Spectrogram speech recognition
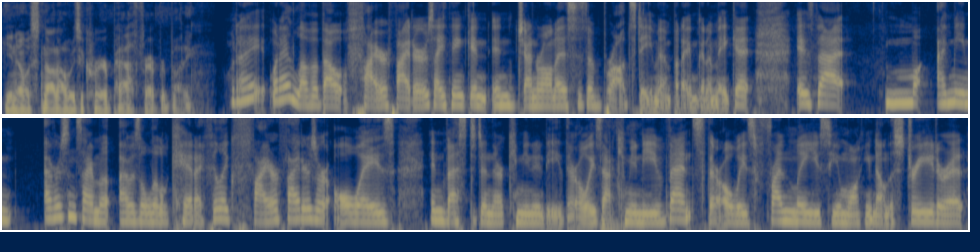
you know it's not always a career path for everybody. What I what I love about firefighters, I think in in general, and this is a broad statement, but I'm going to make it, is that I mean ever since I'm a, I was a little kid, I feel like firefighters are always invested in their community. They're always at community events. They're always friendly. You see them walking down the street or at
